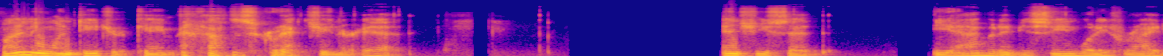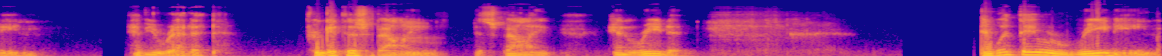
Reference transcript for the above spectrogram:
Finally, one teacher came out scratching her head. And she said, Yeah, but have you seen what he's writing? Have you read it? Forget the spelling, the spelling, and read it. And what they were reading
